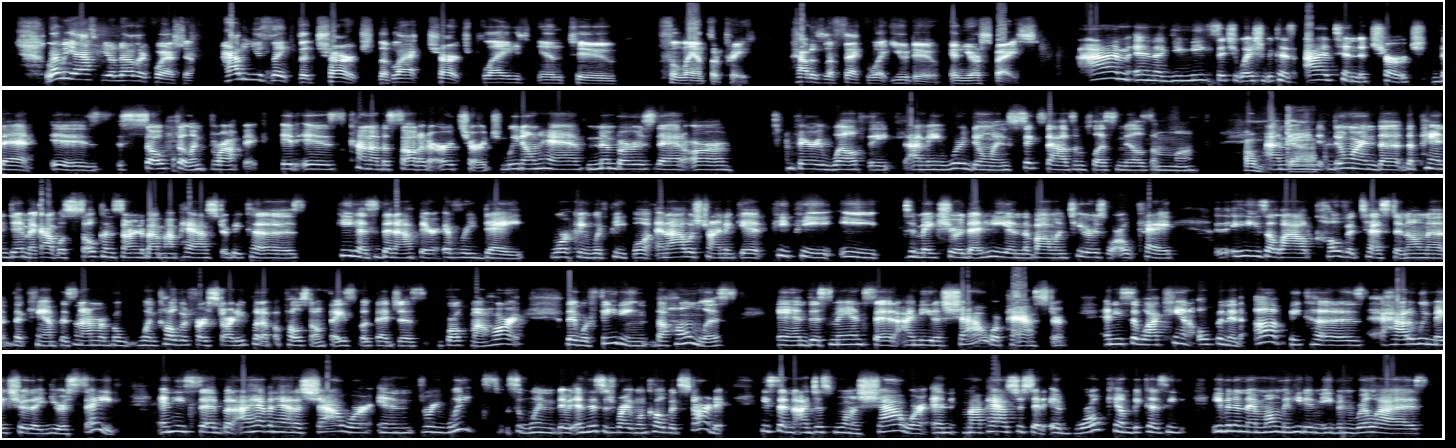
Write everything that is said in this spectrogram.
Let me ask you another question. How do you think the church, the black church, plays into philanthropy? How does it affect what you do in your space? I'm in a unique situation because I attend a church that is so philanthropic. It is kind of the salt of the earth church. We don't have members that are very wealthy. I mean, we're doing 6,000 plus meals a month. Oh my god. I mean, during the the pandemic, I was so concerned about my pastor because he has been out there every day working with people, and I was trying to get PPE to make sure that he and the volunteers were okay. He's allowed COVID testing on the, the campus. And I remember when COVID first started, he put up a post on Facebook that just broke my heart. They were feeding the homeless. And this man said, I need a shower, Pastor. And he said, Well, I can't open it up because how do we make sure that you're safe? And he said, But I haven't had a shower in three weeks. So when, and this is right when COVID started. He said, I just want a shower. And my pastor said it broke him because he, even in that moment, he didn't even realize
